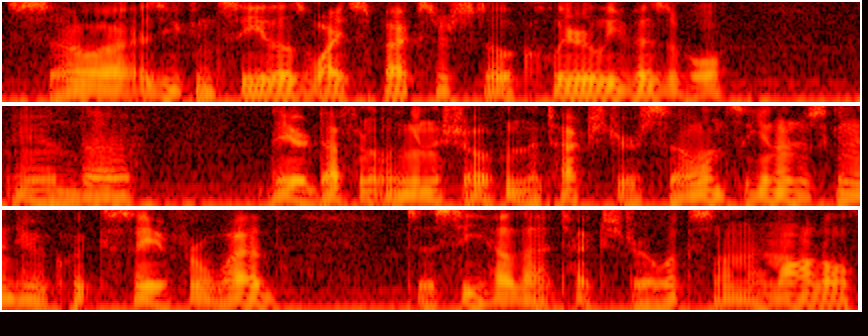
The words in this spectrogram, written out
So uh, as you can see those white specks are still clearly visible and uh, they are definitely going to show up in the texture. So once again I'm just going to do a quick save for web to see how that texture looks on my model.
